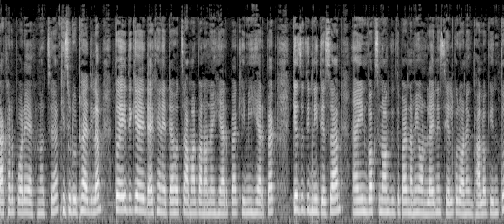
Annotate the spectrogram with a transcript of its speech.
রাখার পরে এখন হচ্ছে খিচুড়ি উঠায় দিলাম। তো এইদিকে দেখেন, এটা হচ্ছে আমার বানানো hair pack, Himi hair pack. কেউ যদি নিতে চান ইনবক্সে নক দিতে পারেন। আমি অনলাইনে সেল করি, অনেক ভালো কিন্তু।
